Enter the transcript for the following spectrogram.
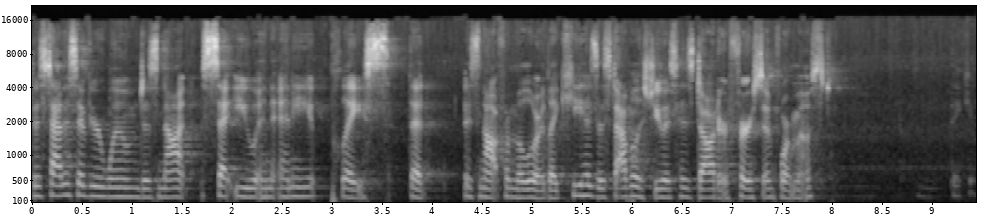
The status of your womb does not set you in any place that is not from the lord. Like he has established you as his daughter first and foremost. Thank you.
